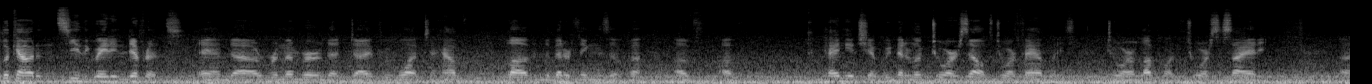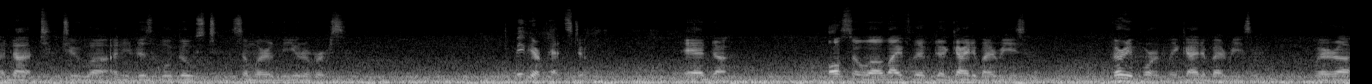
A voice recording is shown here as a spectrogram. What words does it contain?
look out and see the great indifference, and uh, remember that uh, if we want to have love and the better things of, uh, of, of companionship, we better look to ourselves, to our families, to our loved ones, to our society, uh, not to uh, an invisible ghost somewhere in the universe. Maybe our pets too. And uh, also a life lived uh, guided by reason. Very importantly, guided by reason, where uh,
